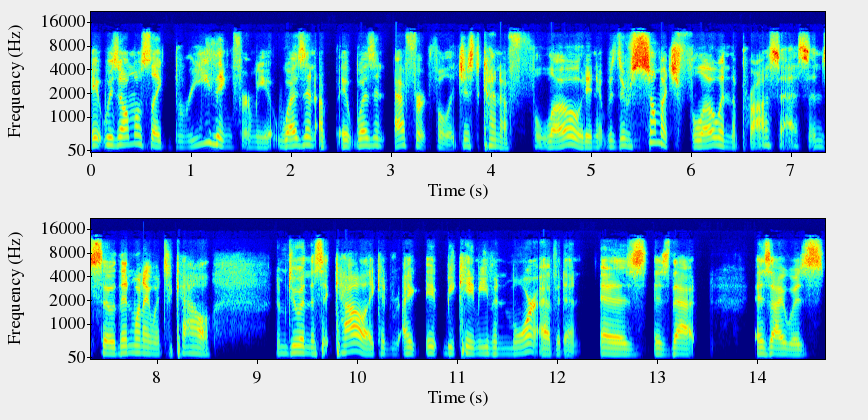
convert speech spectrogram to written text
it was almost like breathing for me it wasn't a, it wasn't effortful it just kind of flowed and it was there was so much flow in the process and so then when i went to cal I'm doing this at Cal, I could, I, it became even more evident as, as that, as I was,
